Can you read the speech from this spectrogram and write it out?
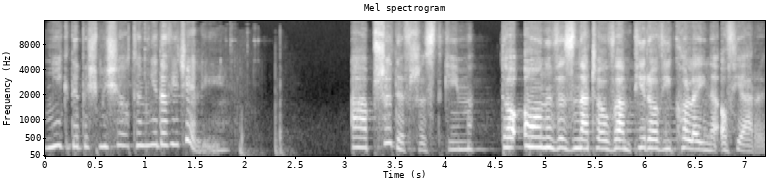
nigdy byśmy się o tym nie dowiedzieli. A przede wszystkim to on wyznaczał wampirowi kolejne ofiary.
